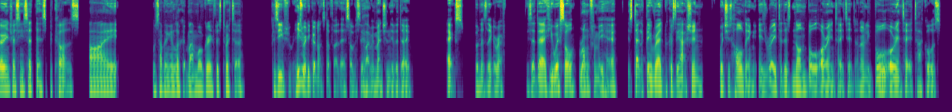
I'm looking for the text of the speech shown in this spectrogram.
Very interesting you said this because I was having a look at Manuel Gräfe's Twitter because he's he's really good on stuff like this. Obviously, Yeah. like we mentioned the other day, ex Bundesliga ref. He said, uh, "If you whistle, wrong for me here. It's technically red because the action which is holding is rated as non-ball orientated, and only ball-orientated tackles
